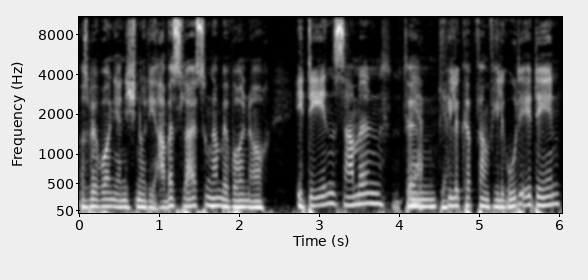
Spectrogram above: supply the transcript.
Also wir wollen ja nicht nur die Arbeitsleistung haben, wir wollen auch Ideen sammeln, denn ja. viele Köpfe haben viele gute Ideen.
